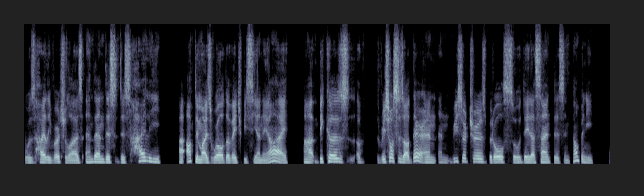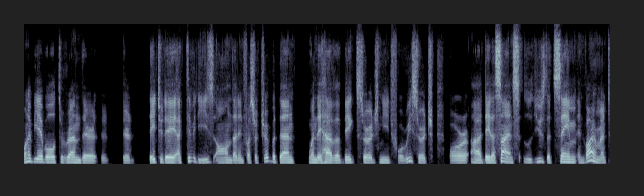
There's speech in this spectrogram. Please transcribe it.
was highly virtualized and then this, this highly uh, optimized world of HPC and AI uh, because of the resources out there and, and researchers, but also data scientists and company want to be able to run their, their, their day-to-day activities on that infrastructure, but then when they have a big surge need for research or uh, data science, use that same environment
